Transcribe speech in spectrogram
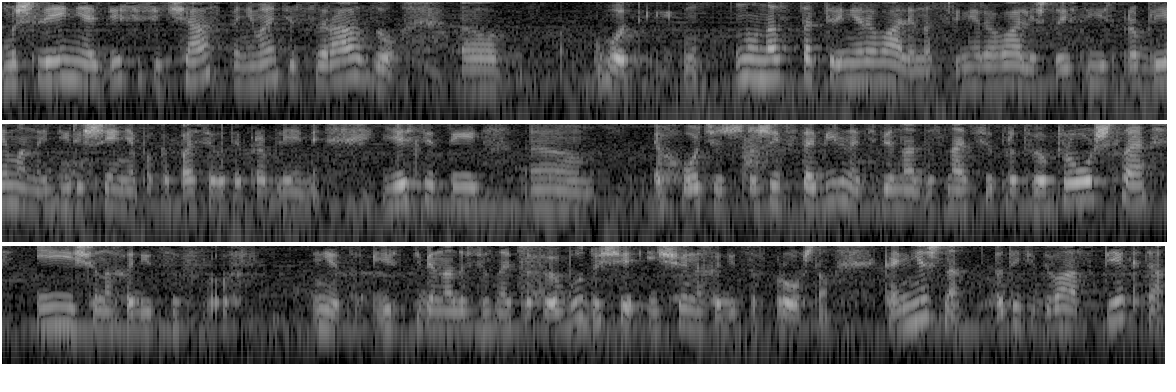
мышление здесь и сейчас, понимаете, сразу э, вот, ну, нас так тренировали, нас тренировали, что если есть проблема, найди решение, покопайся в этой проблеме. Если ты э, хочешь жить стабильно, тебе надо знать все про твое прошлое и еще находиться в, в нет, тебе надо все знать про твое будущее, еще и находиться в прошлом. Конечно, вот эти два аспекта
